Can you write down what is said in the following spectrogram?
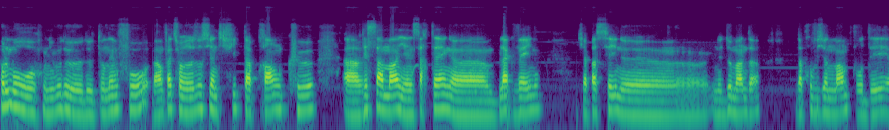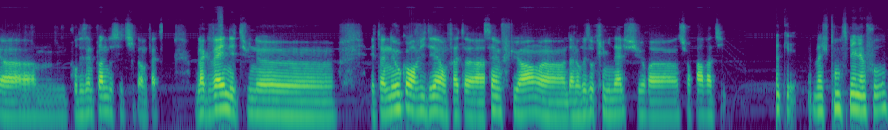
Paul Moreau, au niveau de, ton info, bah, en fait, sur le réseau scientifique, tu apprends que euh, récemment, il y a un certain euh, Black Vein qui a passé une, une demande d'approvisionnement pour des euh, pour des implants de ce type en fait. Black Vein est une euh, est un néocorvidé en fait assez influent euh, dans le réseau criminel sur sur Parvati. Ok, bah je transmets l'info.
